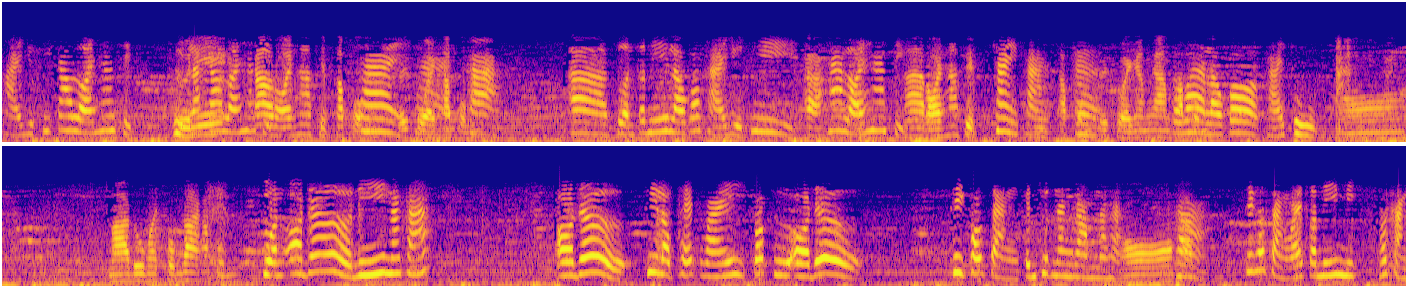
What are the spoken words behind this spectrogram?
ขายอยู่ที่ 950ผืนละนี้950 950 ครับผม ใช่สวยๆครับผม ค่ะ อ่าส่วนตัวนี้เราก็ขายอยู่ที่อ่า550 550ใช่ค่ะครับผเอมอสวยๆงามๆเพครับราะว่าผมเราก็ขายถูกอ๋อมาดูมาชมได้ครับผมส่วนออเดอร์นี้นะคะออเดอร์ที่เราแพ็คไว้ก็คือออเดอร์ ที่เขาสั่งเป็นชุดนางรำนะคะอ๋อครัค่ะบที่เขาสั่งไว้ตอนนี้มีเขาสั่ง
